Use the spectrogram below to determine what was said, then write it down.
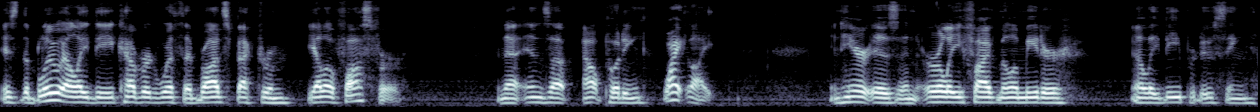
is the blue LED covered with a broad spectrum yellow phosphor. And that ends up outputting white light. And here is an early 5 millimeter LED producing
